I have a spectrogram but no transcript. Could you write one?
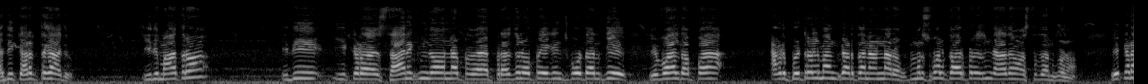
అది కరెక్ట్ కాదు. ఇది మాత్రం ఇది ఇక్కడ స్థానికంగా ఉన్న ప్రజలు ఉపయోగించుకోవడానికి ఇవ్వాలి తప్ప అక్కడ పెట్రోల్ బంక్ కడతానన్నారు మున్సిపల్ కార్పొరేషన్కి ఆదాయం వస్తుంది అనుకున్నాం. ఇక్కడ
